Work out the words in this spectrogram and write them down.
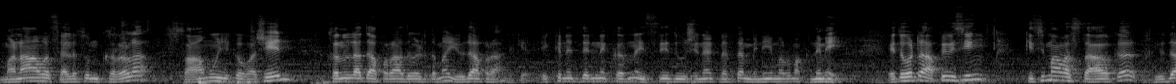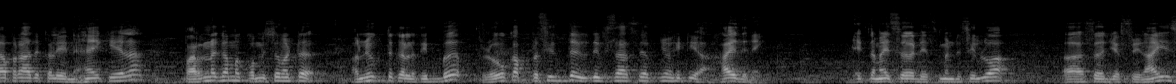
මනාව සැලසුම් කරලා සාමූහික වශයෙන් කරන ලද අපරාධ වලට තමයි යුද අපරාධ කියන්නේ. එක්කෙනෙක් දෙන්නෙක් කරන ස්ත්‍රී දූෂණයක් නැත්නම් මිනීමරුමක් නෙමෙයි. එතකොට අපි විසින් කිසිම අවස්ථාවක යුද අපරාධ කළේ නැහැ කියලා පරණගම කොමිසමට අනුයුක්ත කරලා තිබ්බ ලෝක ප්‍රසිද්ධ යුද විශේෂඥයෝ හිටියා 6 දෙනෙක්. ඒක තමයි sir Desmond Silva, sir Jeffrey Nice,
